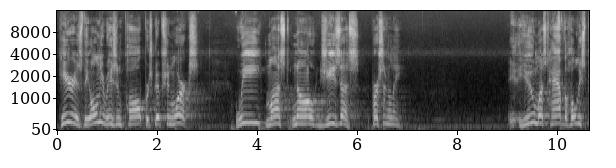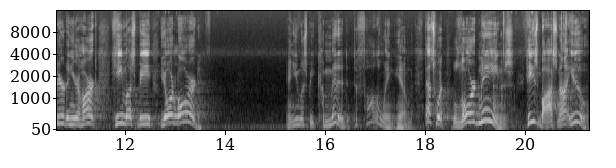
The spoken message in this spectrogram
Here is the only reason Paul prescription works. We must know Jesus personally. You must have the Holy Spirit in your heart. He must be your Lord. And you must be committed to following Him. That's what Lord means. He's boss, not you.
